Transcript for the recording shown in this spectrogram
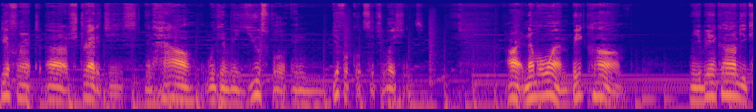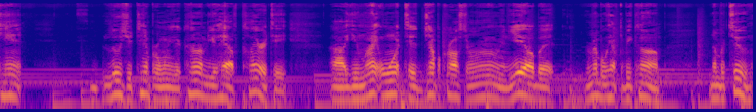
different uh, strategies and how we can be useful in difficult situations. All right, number one, be calm. When you're being calm, you can't lose your temper. When you come, you have clarity. Uh, you might want to jump across the room and yell, but remember, we have to be calm. Number two,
